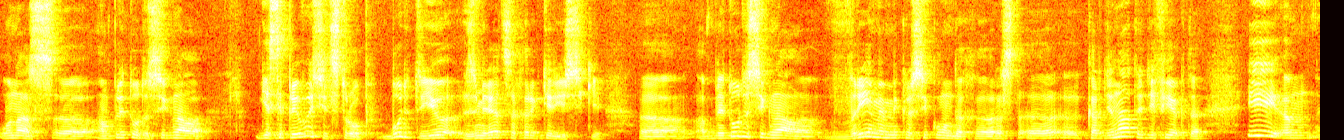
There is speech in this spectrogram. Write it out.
у нас амплитуда сигнала если превысить строп, будет ее измеряться характеристики. Э, амплитуда сигнала, время в микросекундах, э, э, координаты дефекта и эм,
